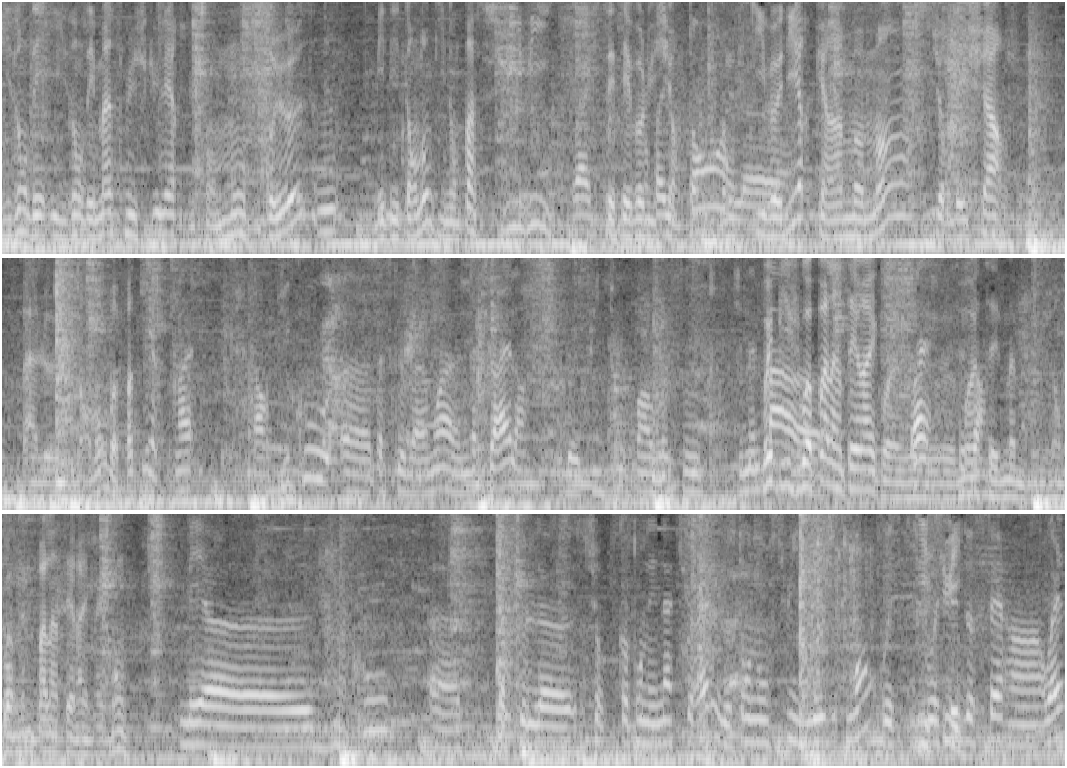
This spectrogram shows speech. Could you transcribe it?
ils, ont, des, ils ont des masses musculaires qui sont monstrueuses, mm. mais des tendons qui n'ont pas suivi cette évolution. Donc, ce qui veut dire qu'à un moment, sur des charges, bah, le tendon ne va pas tenir. Alors du coup, euh, parce que bah, moi, naturel, hein, depuis tout, enfin, j'ai même oui, pas... Oui, puis je vois pas l'intérêt, quoi. Ouais, euh, moi, c'est même, j'en vois même pas l'intérêt, mais bon. Mais euh, du coup, parce que sur, quand on est naturel, le tendon suit logiquement, ou est-ce qu'il faut essayer de faire un... Ouais?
